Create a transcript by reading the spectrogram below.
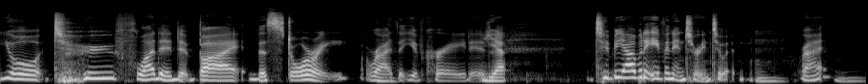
you're too flooded by the story, right, mm. that you've created Yeah. to be able to even enter into it, mm. right? Mm.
